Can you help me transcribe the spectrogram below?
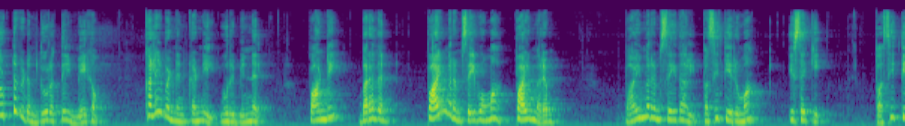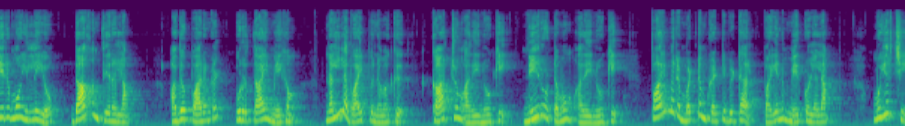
தொட்டுவிடும் தூரத்தில் மேகம். கலைவண்ணன் கண்ணில் ஒரு பின்னல் பாண்டி பரதன் பாய்மரம் செய்வோமா? பாய்மரம். பாய்மரம் செய்தால் பசி தீருமா இசக்கி. பசி தீருமோ இல்லையோ தாகம் தீரலாம். அதோ பாருங்கள் ஒரு தாய் மேகம். நல்ல வாய்ப்பு நமக்கு. காற்றும் அதை நோக்கி நீரோட்டமும் அதை நோக்கி. பாய்மரம் மட்டும் கட்டிவிட்டால் பயணம் மேற்கொள்ளலாம். முயற்சி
